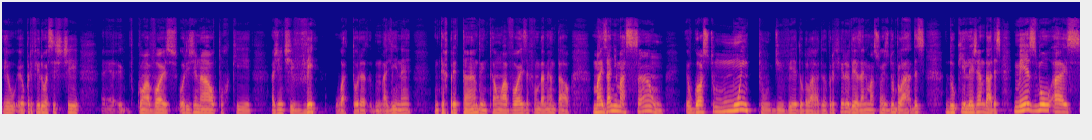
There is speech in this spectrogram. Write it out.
eu, eu prefiro assistir é, com a voz original porque a gente vê o ator ali, né? Interpretando, então a voz é fundamental. Mas animação, eu gosto muito de ver dublado. Eu prefiro ver as animações dubladas do que legendadas. Mesmo as,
